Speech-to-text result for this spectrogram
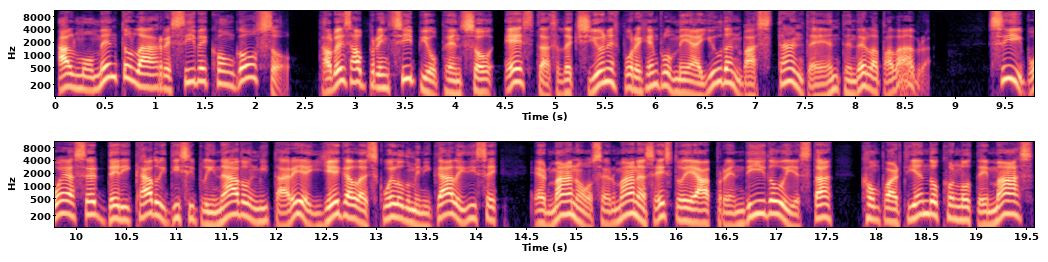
Al momento la recibe con gozo. Tal vez al principio pensó, estas lecciones, por ejemplo, me ayudan bastante a entender la palabra. Sí, voy a ser dedicado y disciplinado en mi tarea. Llega a la escuela dominical y dice, hermanos, hermanas, esto he aprendido y está compartiendo con los demás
